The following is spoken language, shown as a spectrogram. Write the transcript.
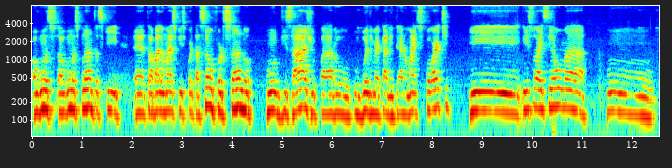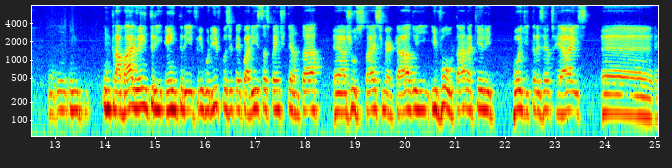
algumas, algumas plantas que é, trabalham mais com exportação, forçando um deságio para o, o boi do mercado interno mais forte, e isso vai ser uma, um, um, um, trabalho entre, entre frigoríficos e pecuaristas para a gente tentar é, ajustar esse mercado e, e, voltar naquele boi de 300 reais é,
